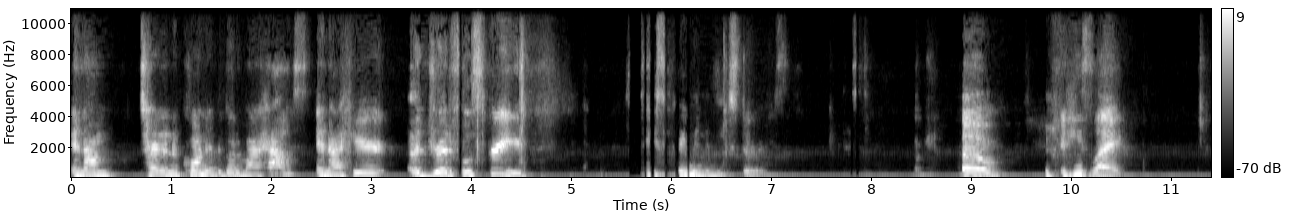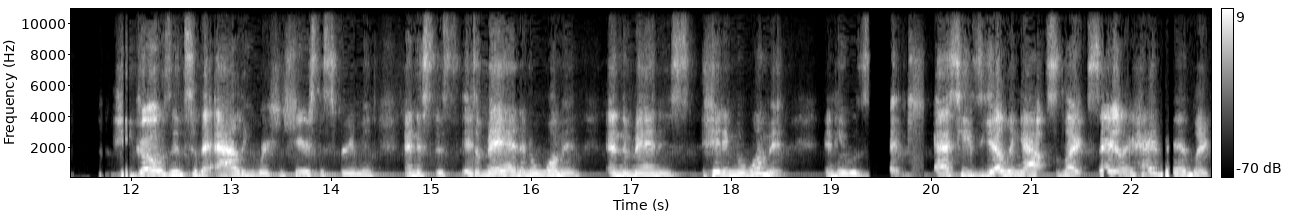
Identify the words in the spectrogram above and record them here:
and I'm turning the corner to go to my house and I hear a dreadful scream. He's screaming in these stories. Um, and he's like, he goes into the alley where he hears the screaming, and it's this it's a man and a woman, and the man is hitting the woman. And he was like, as he's yelling out to like say, like, hey man, like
